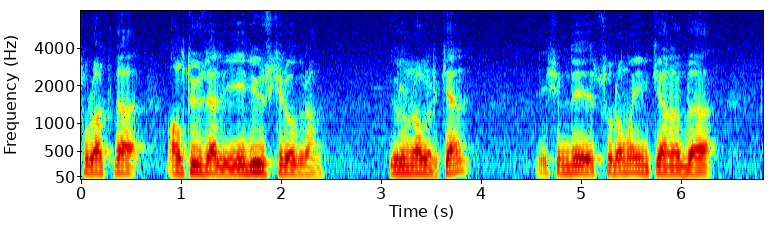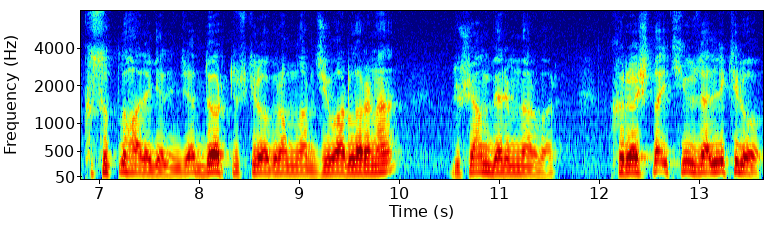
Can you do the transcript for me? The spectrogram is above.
sulakta 650-700 kilogram ürün alırken e, şimdi sulama imkanı da kısıtlı hale gelince 400 kilogramlar civarlarına düşen verimler var. Kıraçta 250 kilo,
